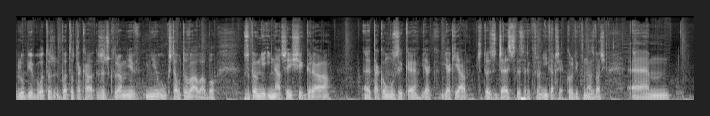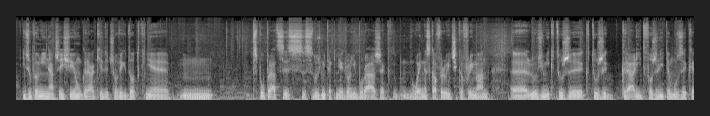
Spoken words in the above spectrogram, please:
y, lubię. Była to, była to taka rzecz, która mnie, mnie ukształtowała, bo zupełnie inaczej się gra e, taką muzykę, jak, jak ja, czy to jest jazz, czy to jest elektronika, czy jakkolwiek to nazwać. em, I zupełnie inaczej się ją gra, kiedy człowiek dotknie mm, współpracy z, z ludźmi takimi jak Ronnie Burrage, jak Wayne Escoffery, Chico Freeman, e, ludźmi, którzy, którzy grali i tworzyli tę muzykę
